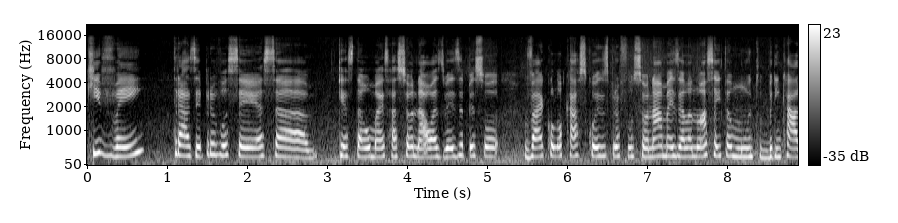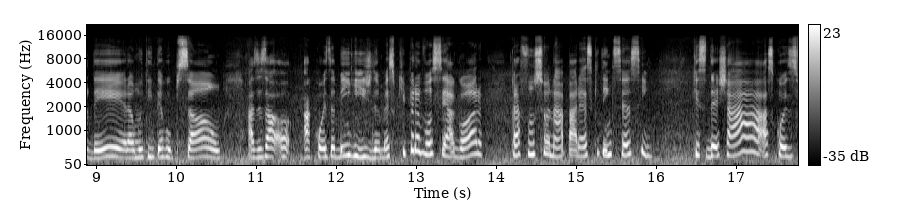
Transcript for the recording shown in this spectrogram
Que vem trazer para você essa questão mais racional. Às vezes a pessoa vai colocar as coisas para funcionar, mas ela não aceita muito brincadeira, muita interrupção, às vezes a, a coisa é bem rígida, mas que para você agora, para funcionar, parece que tem que ser assim. Que se deixar as coisas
